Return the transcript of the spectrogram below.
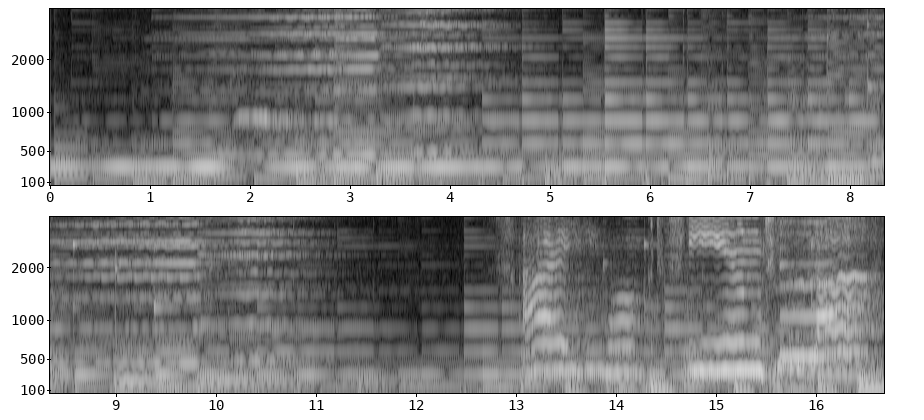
I walked into love.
